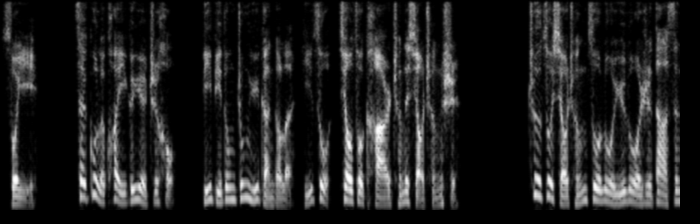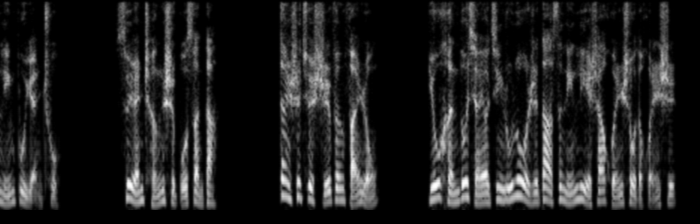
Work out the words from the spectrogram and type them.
所以在过了快一个月之后，比比东终于赶到了一座叫做卡尔城的小城市。这座小城坐落于落日大森林不远处，虽然城市不算大，但是却十分繁荣。有很多想要进入落日大森林猎杀魂兽的魂师，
